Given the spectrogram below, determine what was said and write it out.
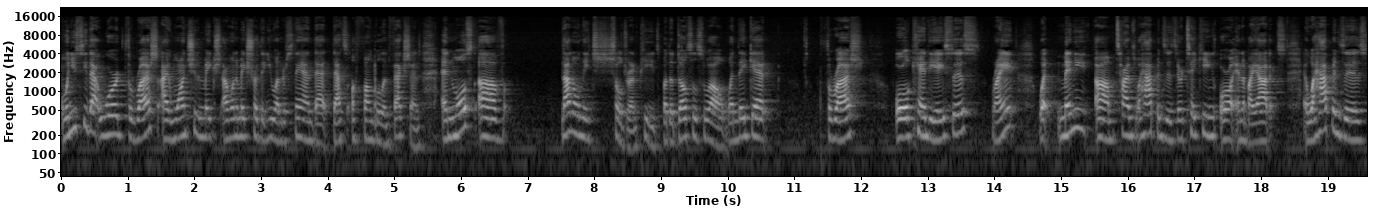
when you see that word thrush i want you to make i want to make sure that you understand that that's a fungal infection. And most of not only children peds but adults as well when they get thrush oral candidiasis right what many um, times what happens is they're taking oral antibiotics and what happens is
